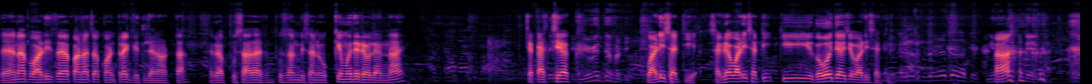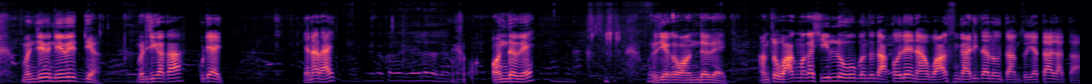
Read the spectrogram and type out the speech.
तर ह्यानं वाढीच्या पानाचा कॉन्ट्रॅक्ट घेतल्यानं वाटता. सगळ्या पुसा पुसान बिसान ओकेमध्ये ठेवल्यानं आहे. चकाचक. नैवेद्यासाठी. वाढीसाठी. सगळ्या वाढीसाठी की गवत द्यायच्या वाढीसाठी हा? म्हणजे नैवेद्य. भटजी काका कुठे आहेत? येणार आहेत? ऑन द वे भटजी एका ऑन द वे आहेत. आमचं वाघ मगाशी शिरलो पण तो दाखवलंय ना वाघ गाडी चालवता आमचं येता जाता.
